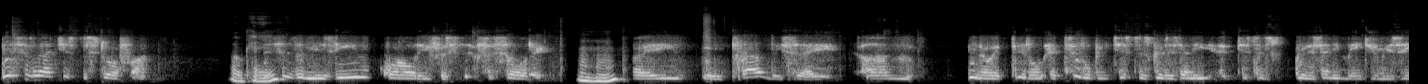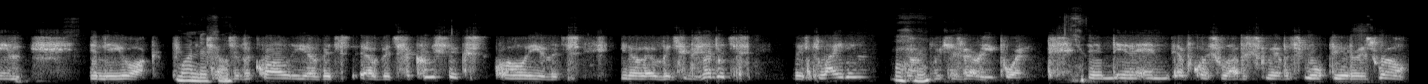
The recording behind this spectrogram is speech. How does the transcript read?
This is not just a storefront. Okay. This is a museum quality fac- facility. Mm-hmm. I will proudly say, um, you know, it, it'll it, it'll be just as good as any just as good as any major museum in New York Wonderful. in terms of the quality of its of its acoustics, quality of its you know of its exhibits, its lighting, Uh-huh. uh, which is very important. And, and and of course we'll have a, we have a small theater as well.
